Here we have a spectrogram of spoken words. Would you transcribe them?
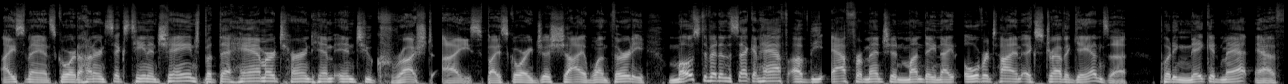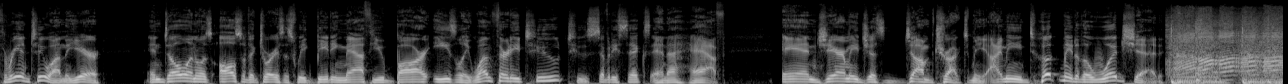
Iceman scored 116 and change, but the hammer turned him into crushed ice by scoring just shy of 130, most of it in the second half of the aforementioned Monday night overtime extravaganza, putting Naked Matt at 3 and 2 on the year. And Dolan was also victorious this week, beating Matthew Barr easily, 132 to 76 and a half. And Jeremy just dump trucked me. I mean, took me to the woodshed. Uh-huh, uh-huh, uh-huh.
